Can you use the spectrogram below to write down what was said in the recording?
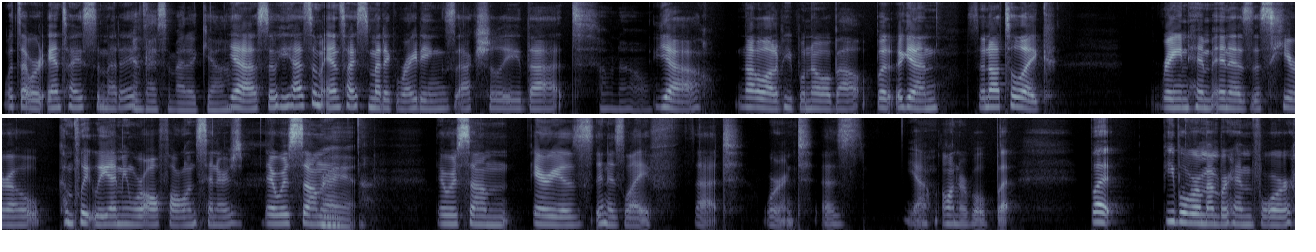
what's that word? Anti-Semitic. Anti-Semitic, yeah. yeah, so he had some anti-Semitic writings actually that Oh no. yeah, not a lot of people know about. But again, so not to like rein him in as this hero completely. I mean, we're all fallen sinners. There was some right. there was some areas in his life that weren't as yeah, honorable, but but people remember him for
